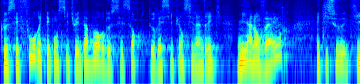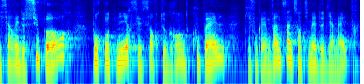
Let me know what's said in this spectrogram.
que ces fours étaient constitués d'abord de ces sortes de récipients cylindriques mis à l'envers et qui, servaient de support pour contenir ces sortes de grandes coupelles qui font quand même 25 cm de diamètre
